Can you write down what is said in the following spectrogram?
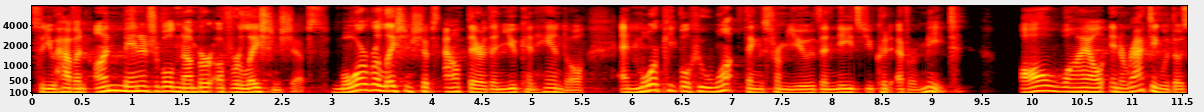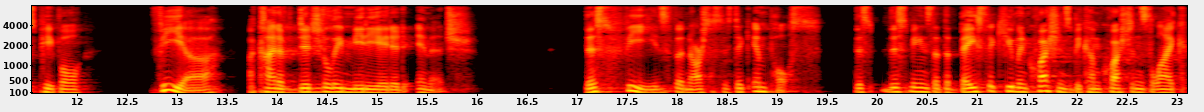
So you have an unmanageable number of relationships, more relationships out there than you can handle, and more people who want things from you than needs you could ever meet, all while interacting with those people via a kind of digitally mediated image. This feeds the narcissistic impulse. This, this means that the basic human questions become questions like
